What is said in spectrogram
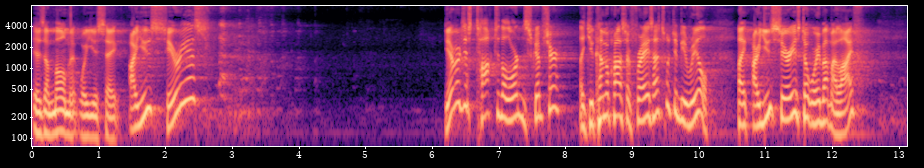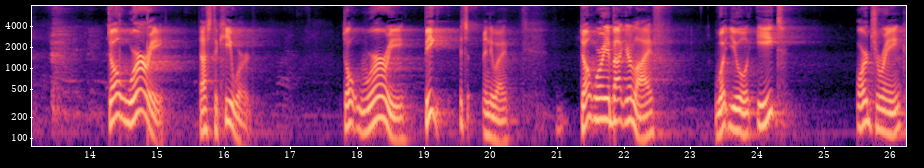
is a moment where you say, Are you serious? You ever just talk to the Lord in Scripture? Like you come across a phrase, want you to be real. Like, are you serious? Don't worry about my life. Don't worry. That's the key word. Don't worry. Be it's anyway. Don't worry about your life, what you will eat or drink,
